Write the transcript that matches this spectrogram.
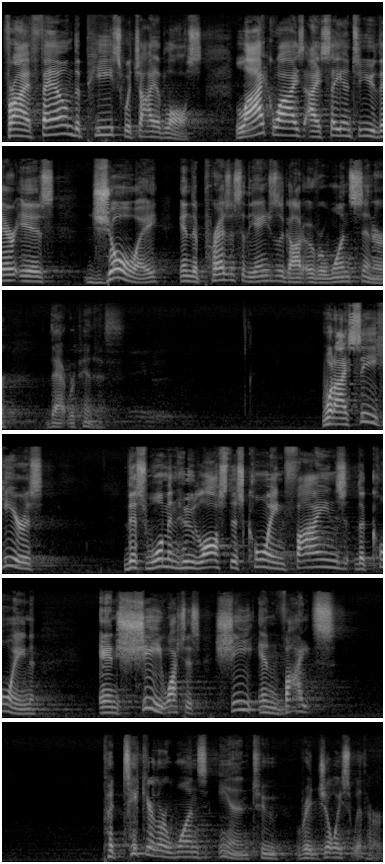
for I have found the piece which I had lost. Likewise, I say unto you, there is joy in the presence of the angels of God over one sinner that repenteth. What I see here is this woman who lost this coin finds the coin and she, watch this, she invites particular ones in to rejoice with her.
